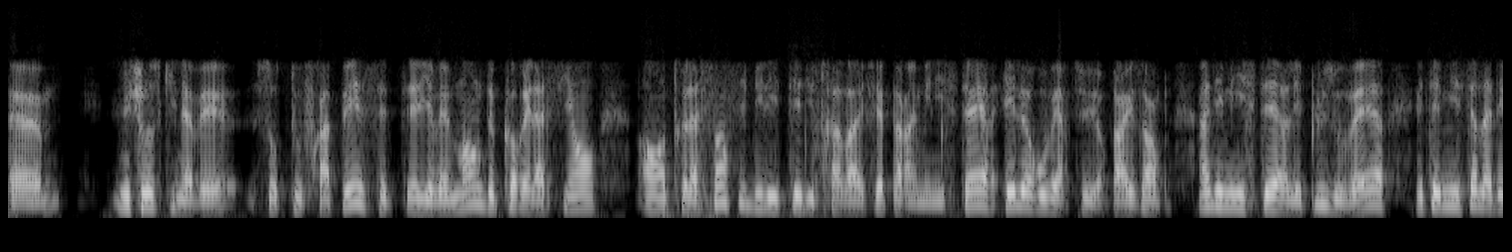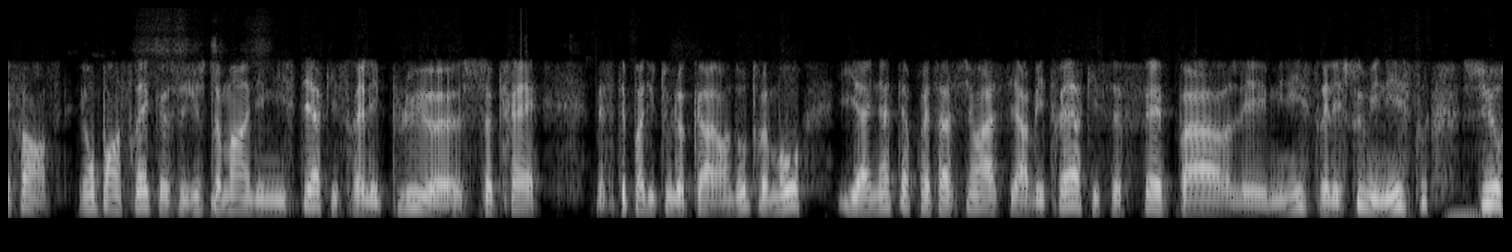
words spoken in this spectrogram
euh, une chose qui n'avait surtout frappé, c'était il y avait un manque de corrélation entre la sensibilité du travail fait par un ministère et leur ouverture. Par exemple, un des ministères les plus ouverts était le ministère de la Défense, et on penserait que c'est justement un des ministères qui serait les plus euh, secrets mais ce n'était pas du tout le cas. En d'autres mots, il y a une interprétation assez arbitraire qui se fait par les ministres et les sous-ministres sur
